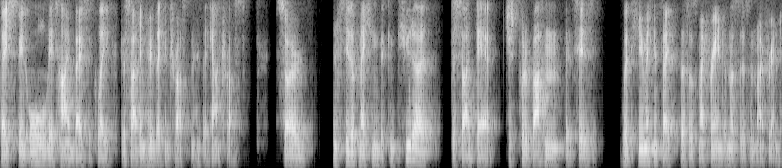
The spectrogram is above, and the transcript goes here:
they spend all their time basically deciding who they can trust and who they can't trust. So instead of making the computer decide that, just put a button that says, where the human can say, this is my friend and this isn't my friend.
